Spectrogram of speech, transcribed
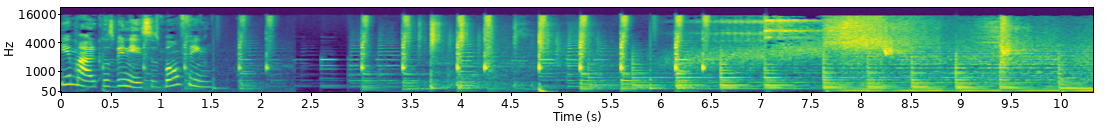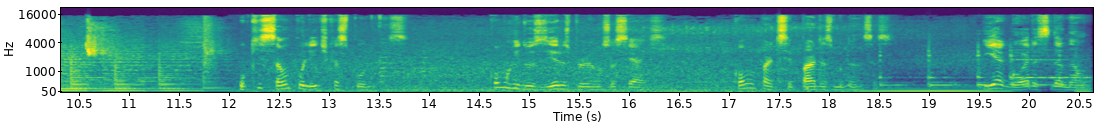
e Marcos Vinícius Bonfim. O que são políticas públicas? Como reduzir os problemas sociais? Como participar das mudanças? E Agora Cidadão,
